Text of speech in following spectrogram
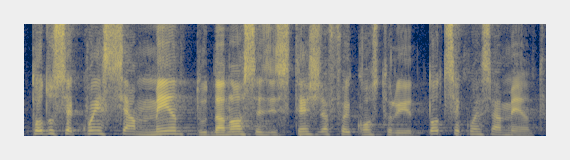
todo o sequenciamento da nossa existência já foi construído, todo sequenciamento.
